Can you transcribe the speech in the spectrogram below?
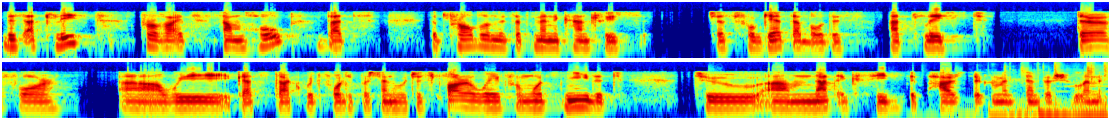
This at least provides some hope, but the problem is that many countries just forget about this at least. Therefore, uh, we got stuck with 40%, which is far away from what's needed to um, not exceed the Paris Agreement temperature limit.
